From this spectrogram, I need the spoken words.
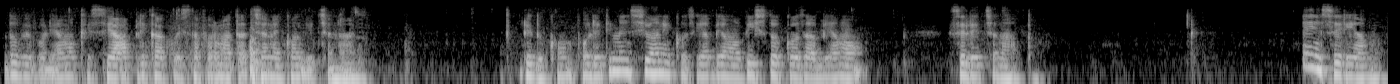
dove vogliamo che si applica questa formattazione condizionale. Riduco un po' le dimensioni così abbiamo visto cosa abbiamo selezionato. E inseriamo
